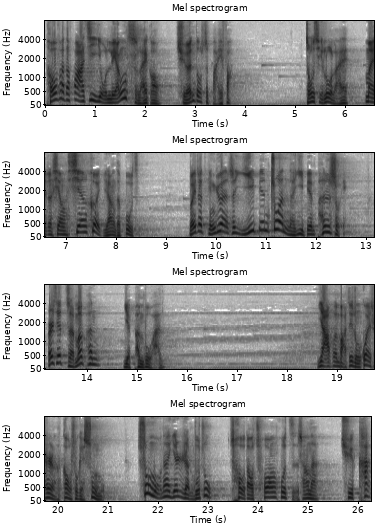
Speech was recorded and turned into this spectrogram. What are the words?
头发的发髻有两尺来高，全都是白发，走起路来。迈着像仙鹤一样的步子，围着庭院是一边转呢，一边喷水，而且怎么喷也喷不完。丫鬟把这种怪事啊告诉给宋母，宋母呢也忍不住凑到窗户纸上呢去看。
